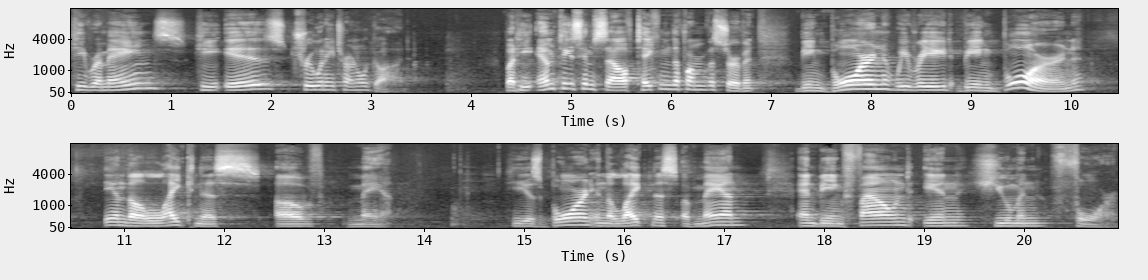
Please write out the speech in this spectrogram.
He remains, he is true and eternal God. But he empties himself, taking the form of a servant, being born, we read, being born in the likeness of man. He is born in the likeness of man and being found in human form.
